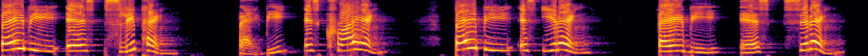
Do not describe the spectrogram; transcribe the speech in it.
baby is sleeping. Baby is crying. Baby is eating. Baby is sitting.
